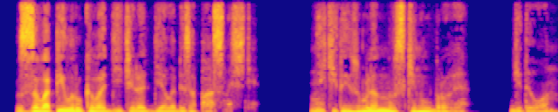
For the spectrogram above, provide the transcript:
— завопил руководитель отдела безопасности. Никита изумленно вскинул брови. «Гидеон?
